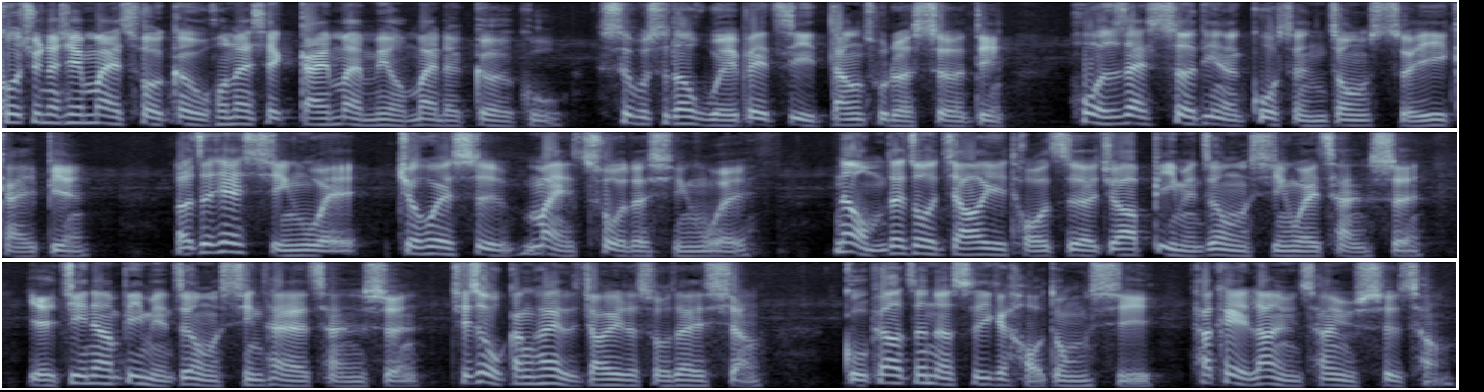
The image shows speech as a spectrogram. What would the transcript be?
过去那些卖错的个股或那些该卖没有卖的个股，是不是都违背自己当初的设定，或者是在设定的过程中随意改变？而这些行为就会是卖错的行为。那我们在做交易投资的，就要避免这种行为产生，也尽量避免这种心态的产生。其实我刚开始交易的时候在想，股票真的是一个好东西，它可以让你参与市场，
